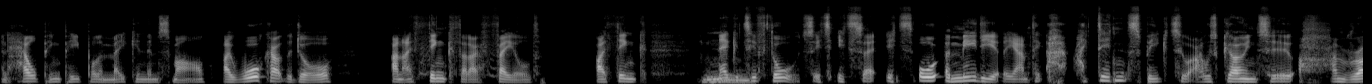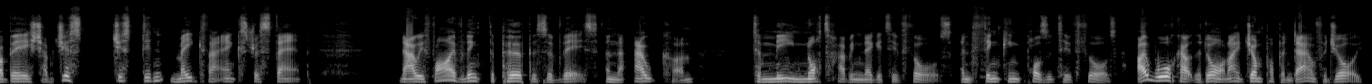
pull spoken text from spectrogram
and helping people and making them smile, I walk out the door and I think that I've failed. I think mm. negative thoughts. It's it's uh, it's all immediately I'm thinking ah, I didn't speak to. I was going to. Oh, I'm rubbish. I'm just just didn't make that extra step. Now, if I've linked the purpose of this and the outcome to me not having negative thoughts and thinking positive thoughts, I walk out the door and I jump up and down for joy.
